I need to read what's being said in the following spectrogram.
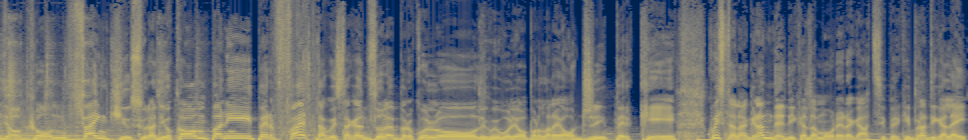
Dido con Thank You su Radio Company, perfetta questa canzone per quello di cui vogliamo parlare oggi, perché questa è una gran dedica d'amore ragazzi, perché in pratica lei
